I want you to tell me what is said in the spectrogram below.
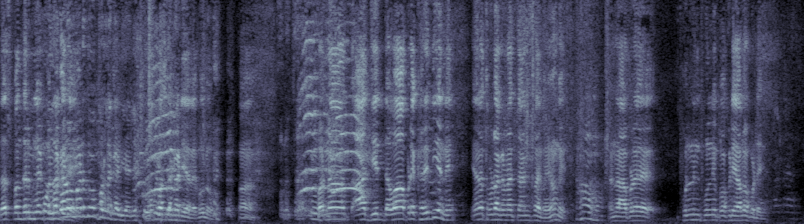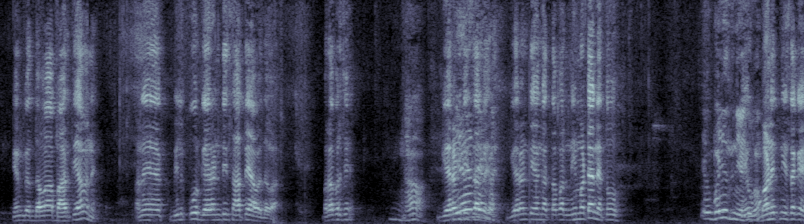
દસ પંદર મિનિટ લગાડવા માટે ઓફર લગાડી આલે. લગાડી આલે બોલો. હા. પણ આ જે દવા આપણે ખરીદીએ ને એના થોડા ઘણા ચાન્સ થાય ભાઈ હોંગે અને આપણે ફૂલની ફૂલની પકડી આલો પડે. કેમ કે દવા બહારથી આવે ને અને બિલકુલ ગેરંટી સાથે આવે દવા. બરાબર છે? હા. ગેરંટી સાથે. ગેરંટી અંગા તમારે નહીં મટે ને તો એવું બની જ નહીં એવું બની જ નહીં શકે.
